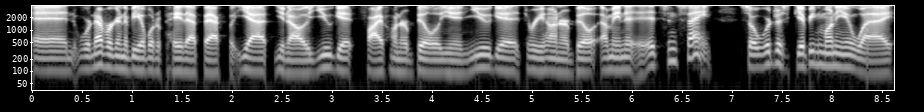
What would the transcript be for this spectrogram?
and we're never going to be able to pay that back but yet you know you get 500 billion you get 300 bill i mean it's insane so we're just giving money away,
